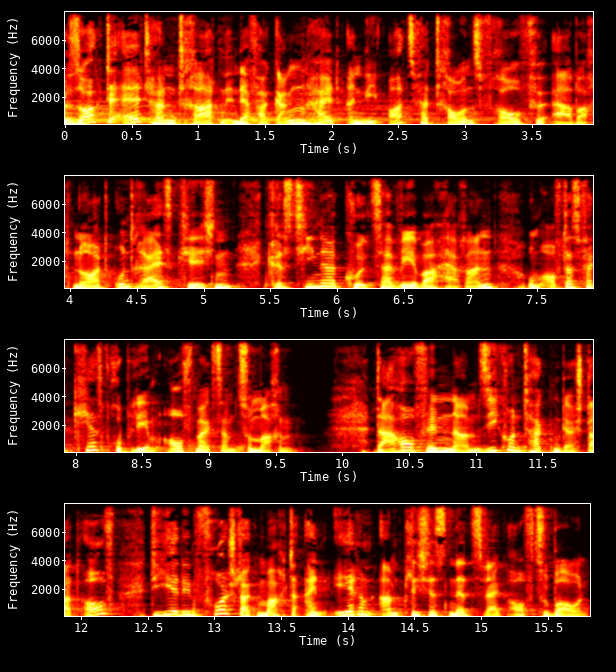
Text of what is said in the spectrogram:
Besorgte Eltern traten in der Vergangenheit an die Ortsvertrauensfrau für Erbach Nord und Reiskirchen, Christina Kulzer-Weber, heran, um auf das Verkehrsproblem aufmerksam zu machen. Daraufhin nahm sie Kontakt mit der Stadt auf, die ihr den Vorschlag machte, ein ehrenamtliches Netzwerk aufzubauen.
